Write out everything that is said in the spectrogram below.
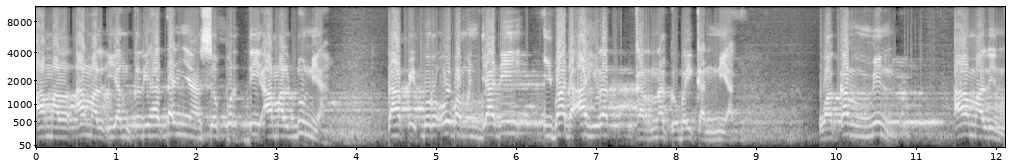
amal-amal yang kelihatannya seperti amal dunia tapi berubah menjadi ibadah akhirat karena kebaikan niat. Wa kam min amalin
